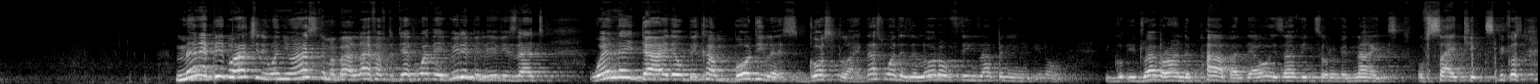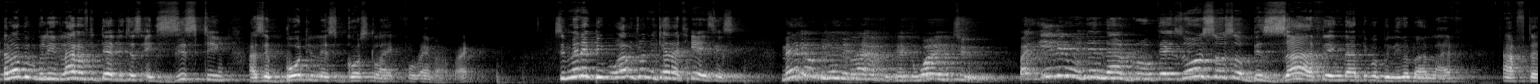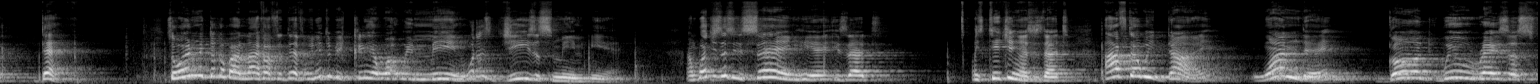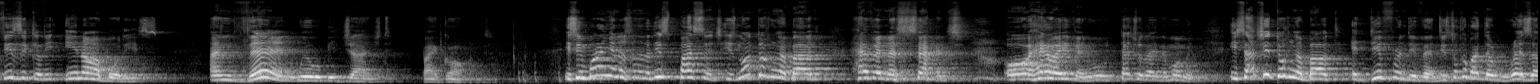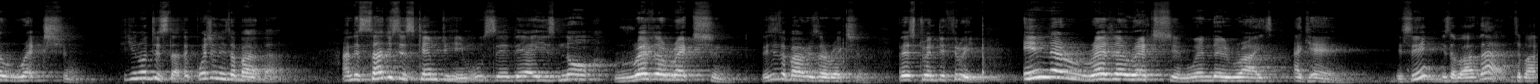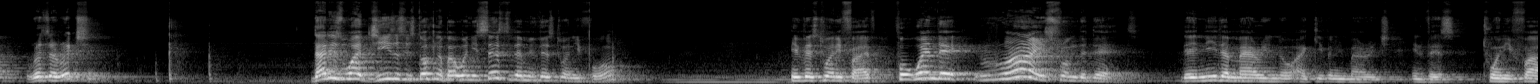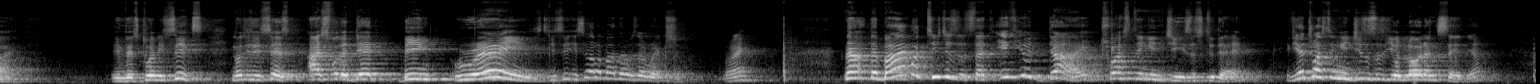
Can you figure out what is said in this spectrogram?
Many people actually, when you ask them about life after death, what they really believe is that when they die, they'll become bodiless, ghost-like. That's why there's a lot of things happening, you know. You, go, you drive around the pub and they're always having sort of a night of psychics because a lot of people believe life after death is just existing as a bodiless ghost-like forever, right? See, many people, what I'm trying to get at here is this. Many people believe in life after death, one and two. But even within that group, there's all sorts of bizarre things that people believe about life after death. So when we talk about life after death, we need to be clear what we mean. What does Jesus mean here? And what Jesus is saying here is that he's teaching us is that after we die, one day God will raise us physically in our bodies, and then we will be judged by God. It's important to understand that this passage is not talking about heaven as such or hell even. We'll touch on that in a moment. It's actually talking about a different event. It's talking about the resurrection. Did you notice that? The question is about that. And the Sadducees came to him who said, There is no resurrection. This is about resurrection. Verse 23 In the resurrection, when they rise again. You see? It's about that. It's about resurrection. That is what Jesus is talking about when he says to them in verse 24 in verse 25 For when they rise from the dead, they neither marry nor are given in marriage, in verse 25. In verse 26, notice it says, As for the dead being raised, you see, it's all about the resurrection, right? Now, the Bible teaches us that if you die trusting in Jesus today, if you're trusting in Jesus as your Lord and Savior,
